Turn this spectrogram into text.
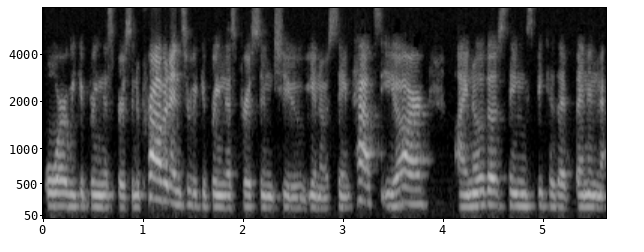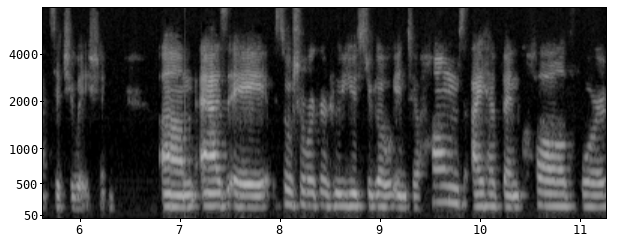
or we could bring this person to Providence or we could bring this person to, you know, St. Pat's ER. I know those things because I've been in that situation. Um, as a social worker who used to go into homes, I have been called for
